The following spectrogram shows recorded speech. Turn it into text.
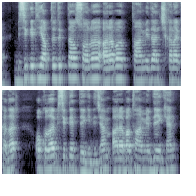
Bisikleti yaptırdıktan sonra araba tamirden çıkana kadar okula bisikletle gideceğim. Araba tamirdeyken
